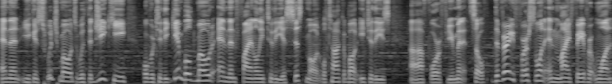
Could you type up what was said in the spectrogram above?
and then you can switch modes with the G key over to the gimbaled mode, and then finally to the assist mode. We'll talk about each of these uh, for a few minutes. So the very first one and my favorite one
